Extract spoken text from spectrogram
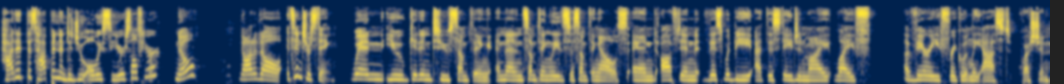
How did this happen? And did you always see yourself here? No, not at all. It's interesting when you get into something and then something leads to something else. And often this would be at this stage in my life a very frequently asked question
